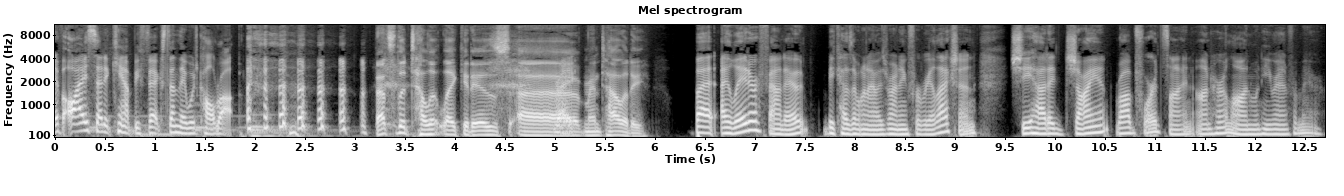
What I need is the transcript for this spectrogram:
if I said it can't be fixed, then they would call Rob. That's the tell it like it is uh, right. mentality. But I later found out because when I was running for reelection, she had a giant Rob Ford sign on her lawn when he ran for mayor.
